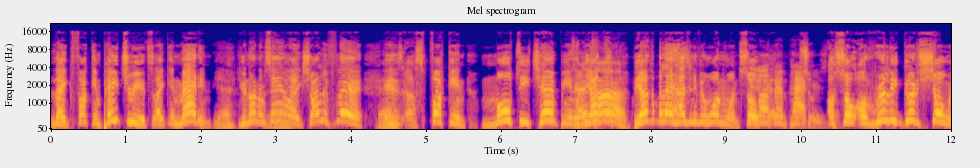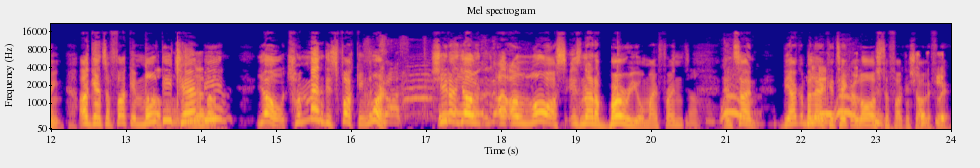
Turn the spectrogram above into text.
like fucking Patriots, like in Madden. Yeah. You know what I'm saying? Yeah. Like Charlotte Flair Yeah. is a fucking multi-champion, and Bianca time. Bianca Belair hasn't even won one. What So, about Yeah. them so, Packers? uh, so a really good showing against a fucking multi-champion. Yo, tremendous fucking work. She don't, yo, a, a loss is not a burial, my friend. No. And son, Bianca Belair Yeah. could take a loss to fucking Charlotte Flair.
